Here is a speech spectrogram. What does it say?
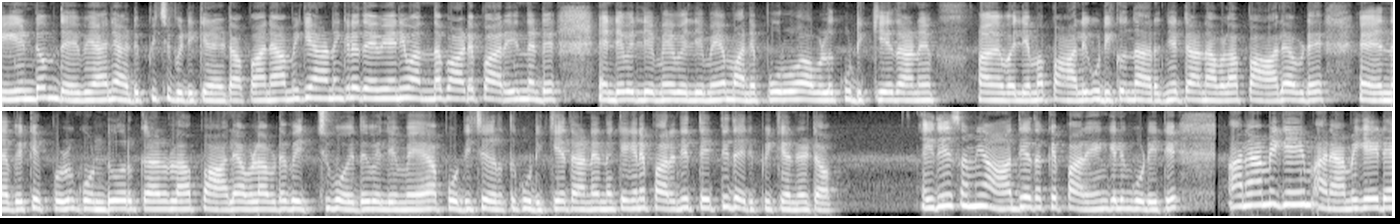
വീണ്ടും ദേവയാനി അടുപ്പിച്ച് പിടിക്കണം കേട്ടോ. അപ്പോൾ അനാമികയാണെങ്കിൽ ദേവയാനി വന്ന പാടെ പറയുന്നുണ്ട് എന്റെ വല്യമ്മയെ വല്യമ്മയെ മനഃപൂർവം അവൾ കുടുക്കിയതാണ്. വല്യമ്മ പാൽ കുടിക്കുന്ന അറിഞ്ഞിട്ടാണ് അവൾ ആ പാൽ അവിടെ നവ്യക്ക് എപ്പോഴും കൊണ്ടുപോർക്കാറുള്ള ആ പാൽ അവൾ അവിടെ വെച്ച് പോയത്. വല്യമ്മയെ ആ പൊടി ചേർത്ത് കുടിക്കിയതാണ് എന്നൊക്കെ ഇങ്ങനെ പറഞ്ഞ് തെറ്റിദ്ധരിപ്പിക്കണം കേട്ടോ. ഇതേ സമയം ആദ്യം അതൊക്കെ പറയെങ്കിലും കൂടിയിട്ട് അനാമികയും അനാമികയുടെ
